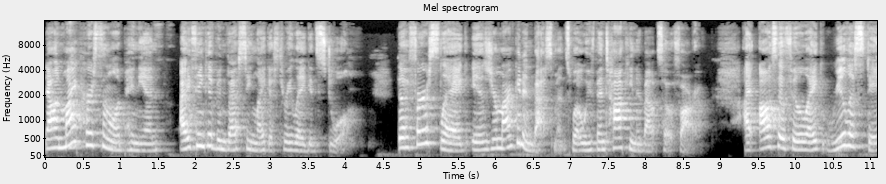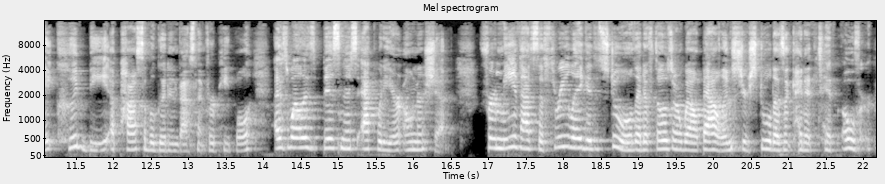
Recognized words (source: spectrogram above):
Now, in my personal opinion, I think of investing like a three legged stool. The first leg is your market investments, what we've been talking about so far. I also feel like real estate could be a possible good investment for people, as well as business equity or ownership. For me, that's the three legged stool that if those are well balanced, your stool doesn't kind of tip over.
